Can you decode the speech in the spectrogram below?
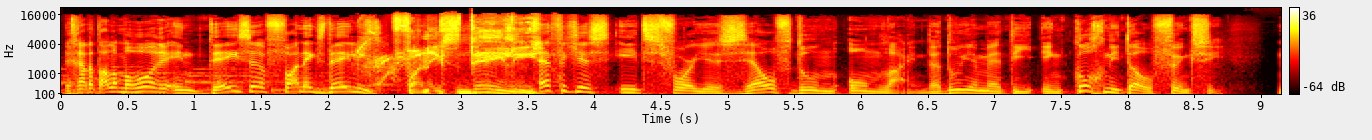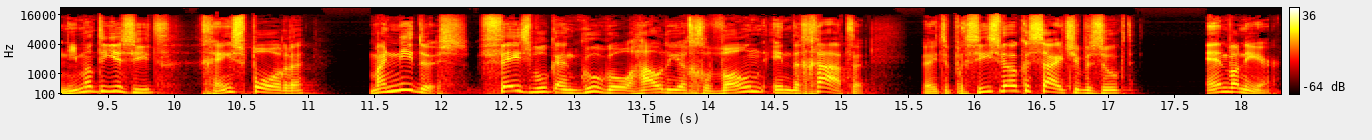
Je gaat het allemaal horen in deze Phonix Daily. Phonics Daily. Eventjes iets voor jezelf doen online. Dat doe je met die incognito-functie. Niemand die je ziet, geen sporen, maar niet dus. Facebook en Google houden je gewoon in de gaten. Weten precies welke site je bezoekt en wanneer.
